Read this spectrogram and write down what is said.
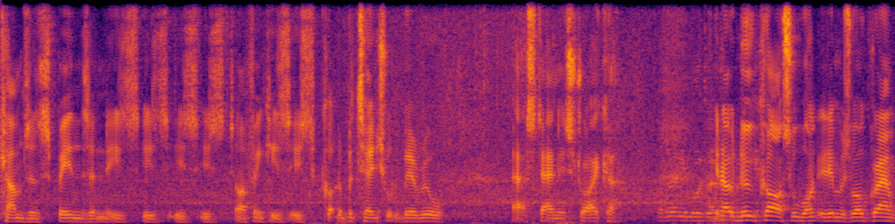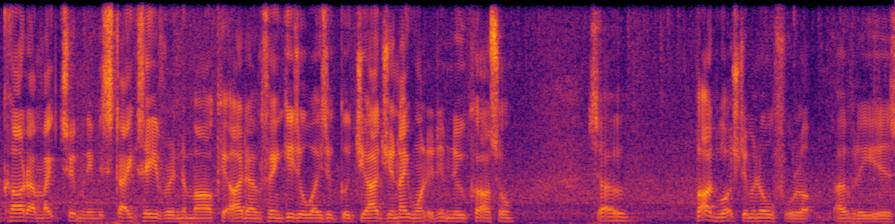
comes and spins, and he's, he's, he's, he's I think he's, he's got the potential to be a real outstanding striker. You know, Newcastle wanted him as well. Graham Carr don't make too many mistakes either in the market. I don't think he's always a good judge, and they wanted him Newcastle. So, but I'd watched him an awful lot over the years.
